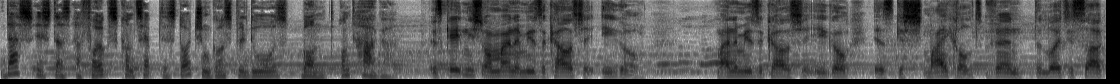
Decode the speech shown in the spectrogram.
Das ist das Erfolgskonzept des deutschen Gospelduos Bond und Hager. Es geht nicht um meine musikalische Ego. Meine musikalische Ego ist geschmeichelt, wenn die Leute sagen,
